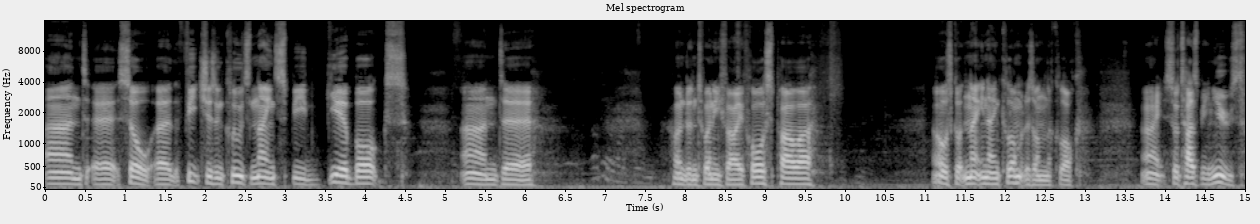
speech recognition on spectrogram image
And uh, so uh, the features includes 9-speed gearbox and uh, 125 horsepower. Oh, it's got 99 kilometers on the clock. All right, so it has been used.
